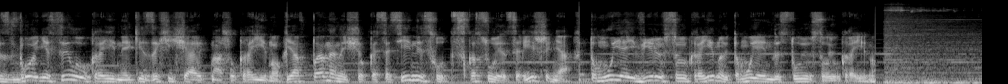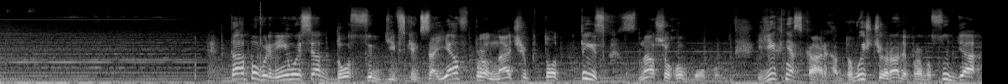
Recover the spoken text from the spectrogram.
збройні сили України, які захищають нашу країну. Я впевнений, що касаційний суд скасує це рішення. Тому я і вірю в свою країну, і тому я інвестую в свою країну. Та повернімося до суддівських заяв про, начебто, тиск з нашого боку. Їхня скарга до Вищої ради правосуддя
